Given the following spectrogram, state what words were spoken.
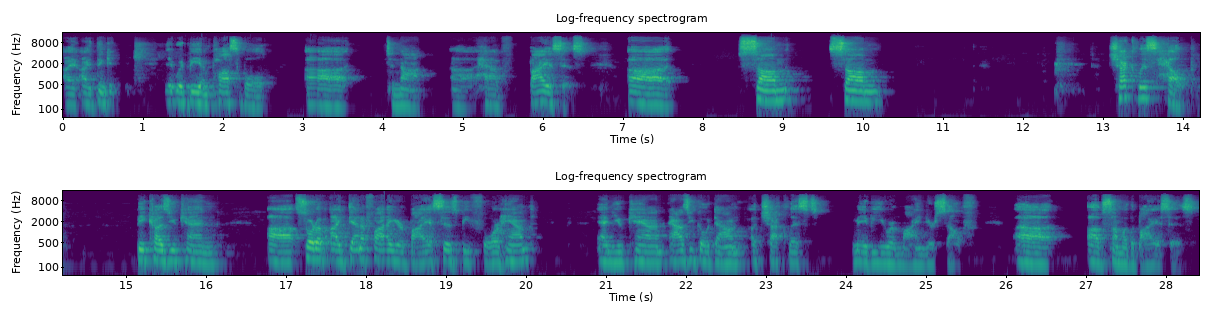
I, I think it, would be impossible uh, to not uh, have biases. Uh, some some checklists help because you can uh, sort of identify your biases beforehand and you can as you go down a checklist maybe you remind yourself uh, of some of the biases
